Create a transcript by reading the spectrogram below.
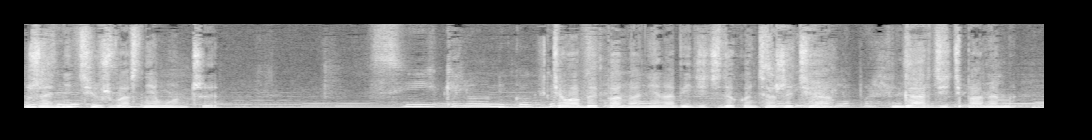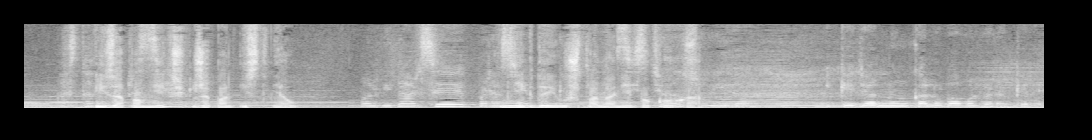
Że nic już was nie łączy. Chciałaby pana nienawidzić do końca życia, gardzić panem i zapomnieć, że pan istniał. Nigdy już pana nie pokocha. su vida y que ella nunca lo va a volver a querer.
